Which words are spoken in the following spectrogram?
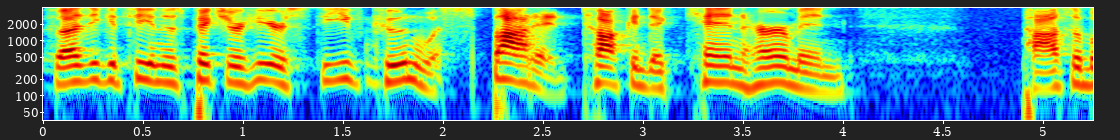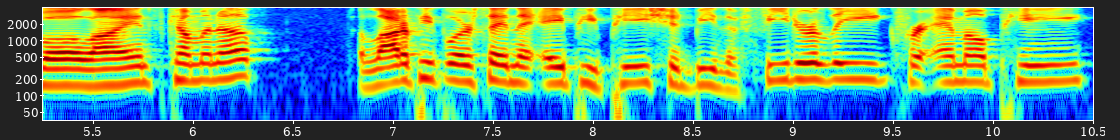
So as you can see in this picture here, Steve Kuhn was spotted talking to Ken Herrmann. Possible alliance coming up. A lot of people are saying the APP should be the feeder league for MLP,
